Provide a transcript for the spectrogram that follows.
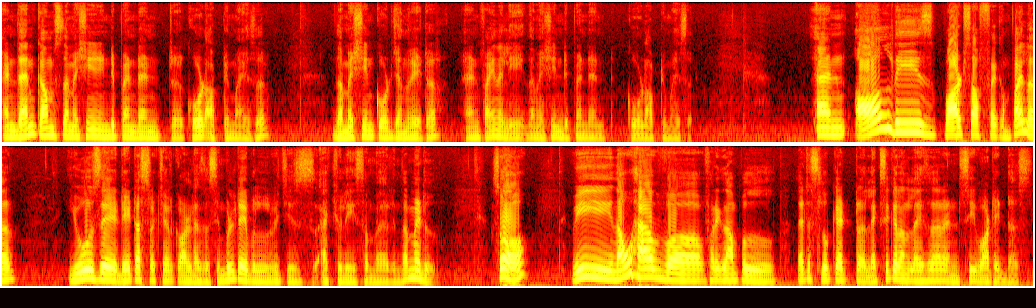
and then comes the machine independent uh, code optimizer, the machine code generator and finally, the machine dependent code optimizer. And all these parts of a compiler use a data structure called as a symbol table which is actually somewhere in the middle. So, we now have uh, for example, let us look at lexical analyzer and see what it does.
